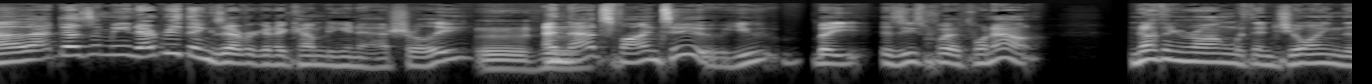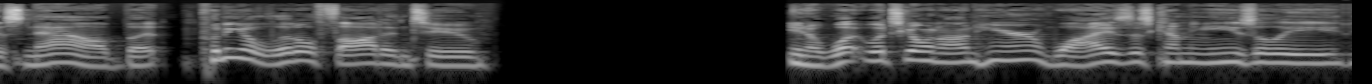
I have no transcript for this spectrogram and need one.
uh, that doesn't mean everything's ever going to come to you naturally, Mhm. and that's fine too. You, but as these points point out, nothing wrong with enjoying this now, but putting a little thought into, you know, what what's going on here. Why is this coming easily?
